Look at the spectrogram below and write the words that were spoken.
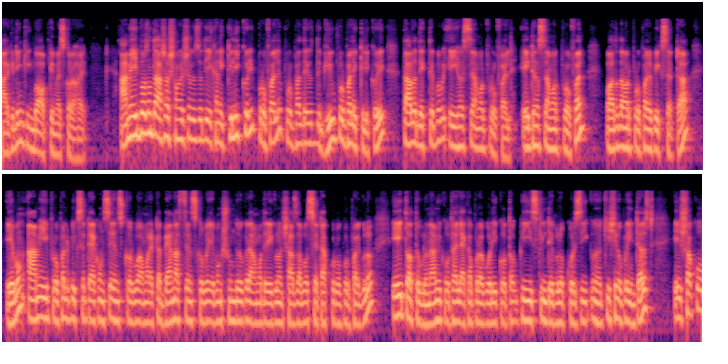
মার্কেটিং কিংবা অপটিমাইজ করা হয়। আমি এই পর্যন্ত আসার সঙ্গে সঙ্গে যদি এখানে ক্লিক করি প্রোফাইলে প্রোফাইল থেকে যদি ভিউ প্রোফাইলে ক্লিক করি, তাহলে দেখতে পাবো এই হচ্ছে আমার প্রোফাইল এইটা হচ্ছে আমার প্রোফাইল অর্থাৎ আমার প্রোফাইল পিকচারটা এবং আমি এই প্রোফাইল পিকচারটা এখন চেঞ্জ করব, আমার একটা ব্যানার চেঞ্জ করব এবং সুন্দর করে আমাদের এগুলো সাজাবো সেট আপ করব প্রোফাইলগুলো এই তথ্যগুলো আমি কোথায় লেখাপড়া করি কত কী স্কিল ডেভেলপ করছি কিসের উপর ইন্টারেস্ট এই সকল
